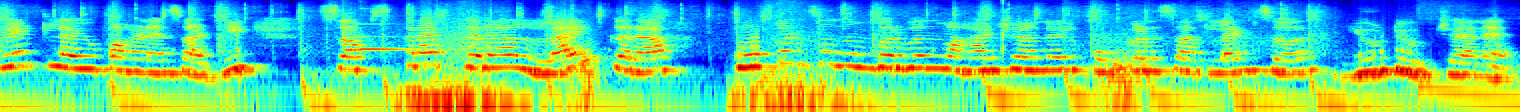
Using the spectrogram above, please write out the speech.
थेट लाईव्ह पाहण्यासाठी सबस्क्राईब करा लाईक करा. कोकणचं number one Maha channel Konkan सात लाईव्हचं युट्यूब चॅनल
